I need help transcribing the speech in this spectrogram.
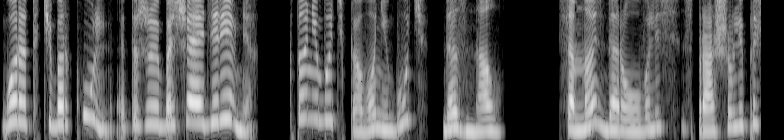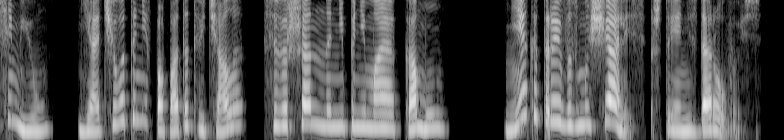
Город Чебаркуль — это же большая деревня. Кто-нибудь кого-нибудь да знал. Со мной здоровались, спрашивали про семью. Я чего-то не в попад отвечала, совершенно не понимая, кому. Некоторые возмущались, что я не здороваюсь.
